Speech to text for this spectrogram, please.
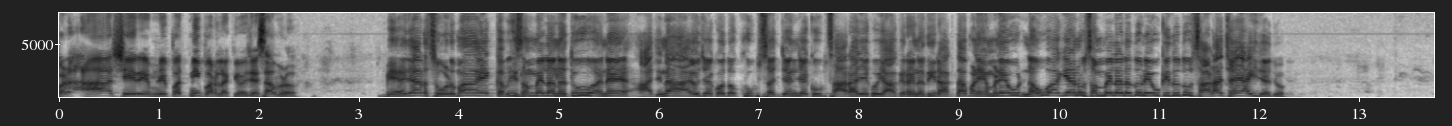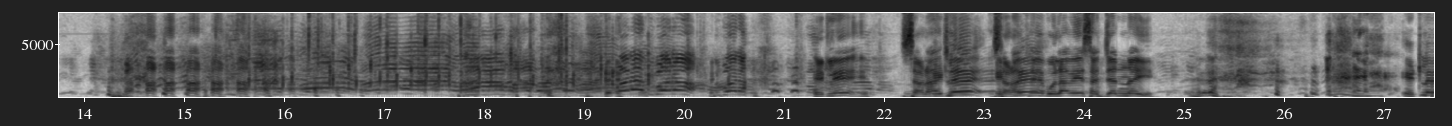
પણ આ શેર એમને પત્ની પર લખ્યો છે સાંભળો. બે હજાર સોળમાં એક કવિ સંમેલન હતું અને આજના આયોજકો તો ખૂબ સજ્જન છે ખૂબ સારા છે કોઈ આગ્રહ નથી રાખતા પણ એમણે એવું નવ વાગ્યાનું સંમેલન હતું ને એવું કીધું હતું સાડા છ આવી જજો. એટલે સાડા એટલે સાડા છ બોલાવે સજ્જન નહીં. એટલે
